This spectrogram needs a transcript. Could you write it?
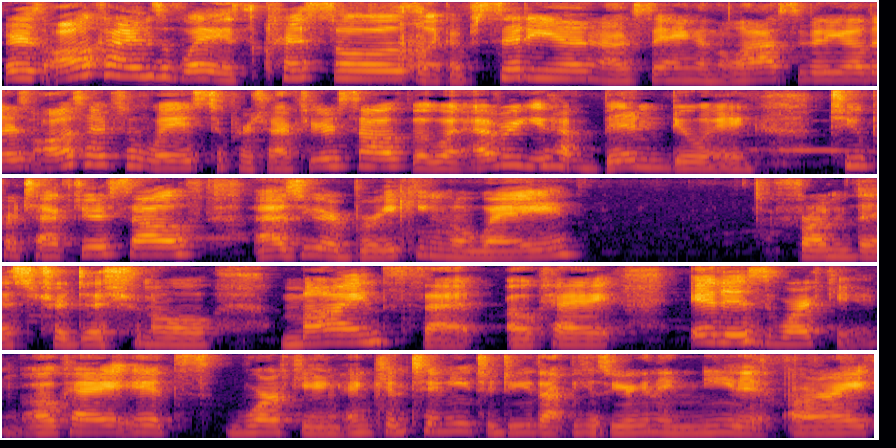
there's all kinds of ways. Crystals, like obsidian, I was saying in the last video, there's there's all types of ways to protect yourself, but whatever you have been doing to protect yourself as you are breaking away from this traditional mindset, okay? It is working, okay? It's working and continue to do that because you're going to need it, all right?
